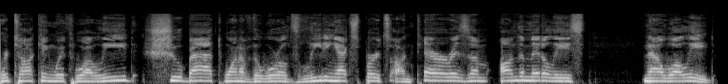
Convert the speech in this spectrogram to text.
We're talking with Walid Shoebat, one of the world's leading experts on terrorism on the Middle East. Now, Walid,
